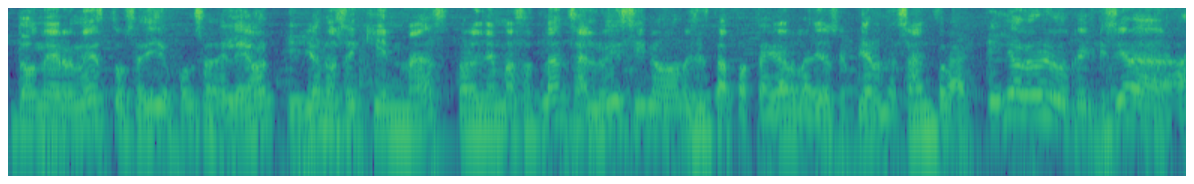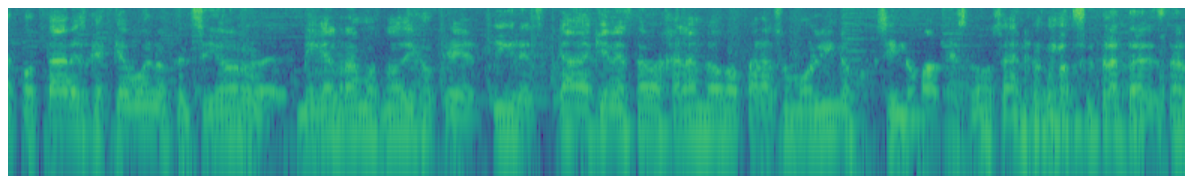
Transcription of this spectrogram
don Ernesto Cedillo Ponce de León y yo no sé quién más. Pero el de Mazatlán San Luis, sí, no mames, está para pegarle a Dios en Viernes Santo. Exacto. Y yo lo único que quisiera acotar es que qué bueno que el señor Miguel Ramos no dijo que Tigres, cada quien estaba jalando agua para su molino, porque sí, no mames, ¿no? O sea, no, no se trata de estar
